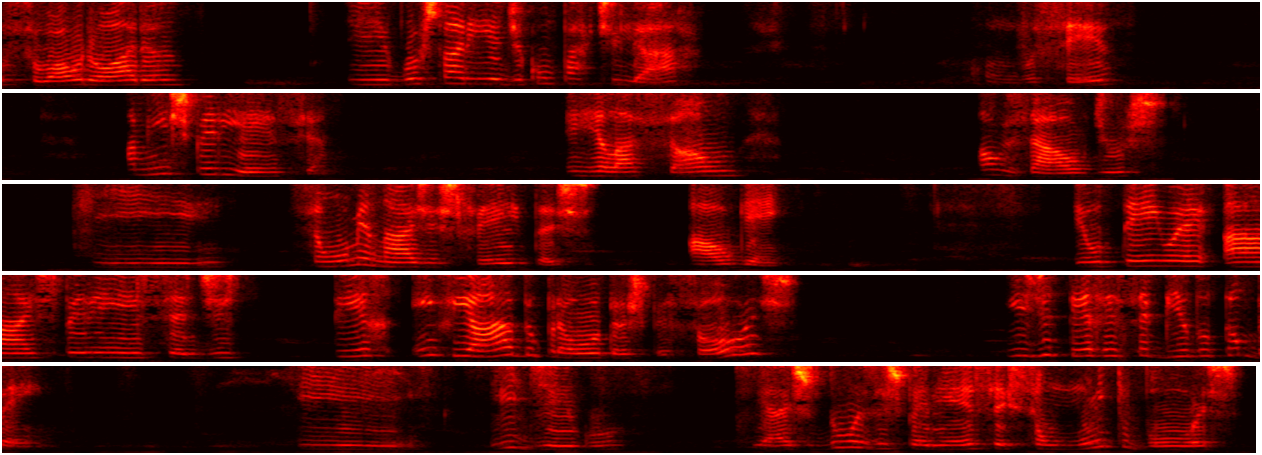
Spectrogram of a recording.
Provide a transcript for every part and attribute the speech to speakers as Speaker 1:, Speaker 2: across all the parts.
Speaker 1: eu sou Aurora e gostaria de compartilhar com você a minha experiência em relação aos áudios que são homenagens feitas a alguém. Eu tenho é, a experiência de ter enviado para outras pessoas e de ter recebido também. E lhe digo que as duas experiências são muito boas,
